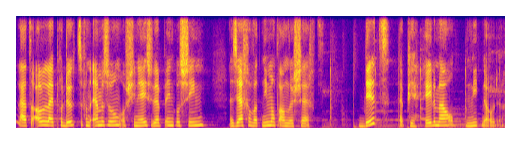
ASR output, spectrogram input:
laten allerlei producten van Amazon of Chinese webwinkels zien en zeggen wat niemand anders zegt. Dit heb je helemaal niet nodig.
